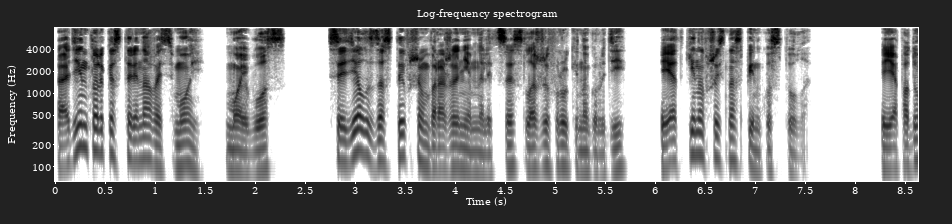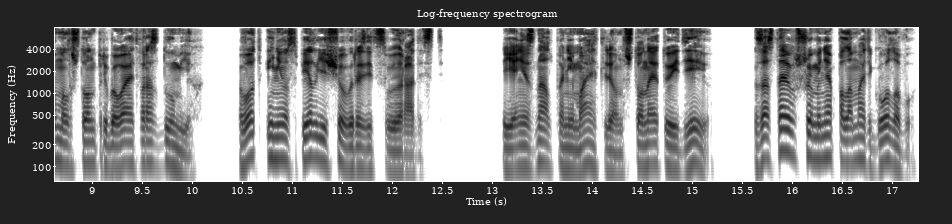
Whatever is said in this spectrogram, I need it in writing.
Один только старина восьмой, мой босс, сидел с застывшим выражением на лице, сложив руки на груди и откинувшись на спинку стула. Я подумал, что он пребывает в раздумьях, вот и не успел еще выразить свою радость. Я не знал, понимает ли он, что на эту идею, заставившую меня поломать голову,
